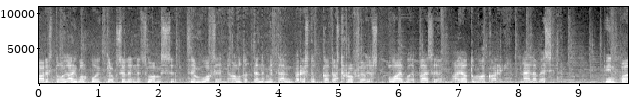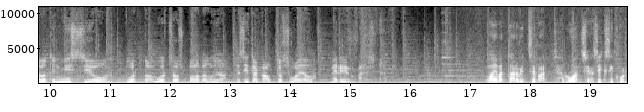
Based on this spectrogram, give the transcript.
saaristo on aivan poikkeuksellinen Suomessa. Sen vuoksi emme haluta tänne mitään ympäristökatastrofeja, jos laivoja pääsee ajautumaan kariin näillä vesillä. Finpilotin missio on tuottaa luotsauspalveluja ja sitä kautta suojella meriympäristöä. Laivat tarvitsevat luotsia siksi, kun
